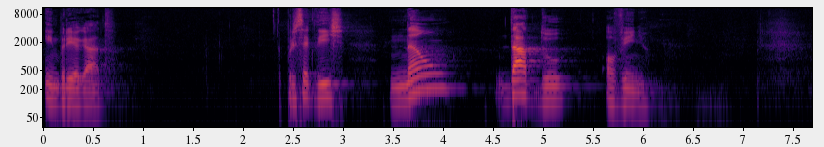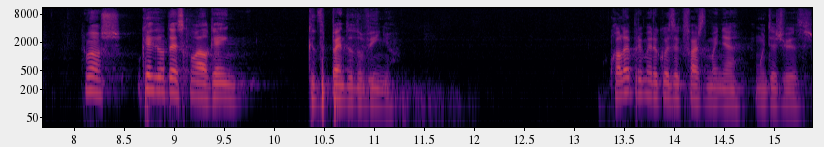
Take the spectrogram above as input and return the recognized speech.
embriagado. Por isso é que diz: não dado ao vinho. Irmãos, o que é que acontece com alguém que depende do vinho? Qual é a primeira coisa que faz de manhã, muitas vezes?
